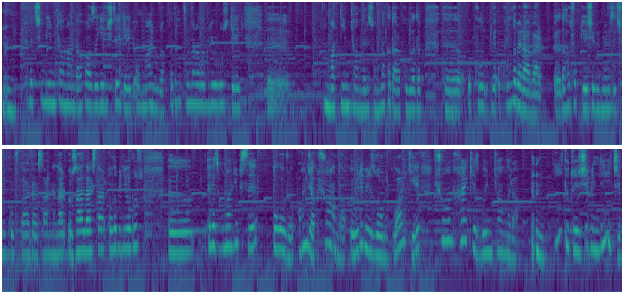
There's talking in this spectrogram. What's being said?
Evet şimdi imkanlar daha fazla gelişti. Gerek online uzaktan eğitimler alabiliyoruz. Gerek e, maddi imkanları sonuna kadar kullanıp e, okul ve okulla beraber e, daha çok gelişebilmemiz için kurslar, dershaneler, özel dersler alabiliyoruz. E, evet bunların hepsi doğru. Ancak şu anda öyle bir zorluk var ki şu an herkes bu imkanlara iyi kötü erişebildiği için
